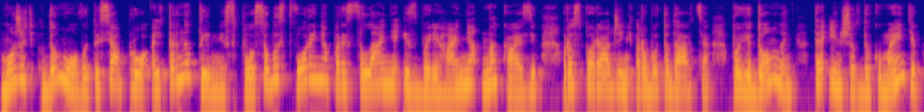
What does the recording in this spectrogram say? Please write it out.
можуть домовитися про альтернативні способи створення пересилання і зберігання наказів, розпоряджень роботодавця, повідомлень та інших документів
